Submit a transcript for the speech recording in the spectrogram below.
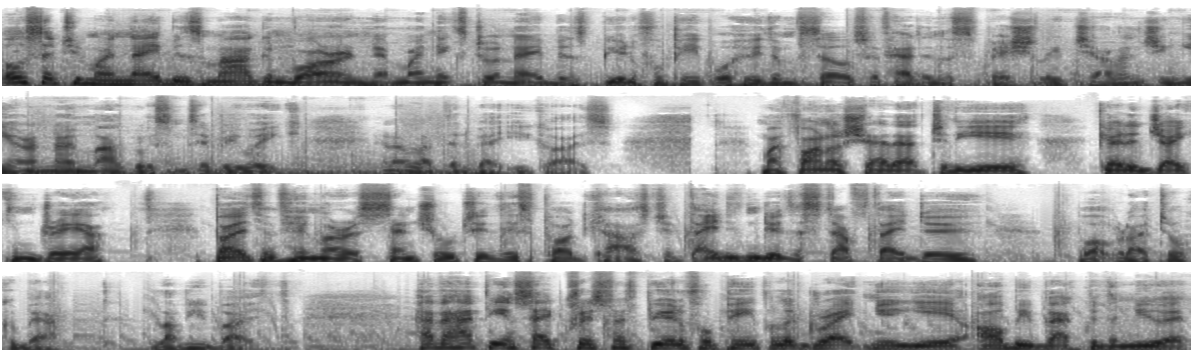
Also, to my neighbours Marg and Warren, and my next door neighbours, beautiful people who themselves have had an especially challenging year. I know Marg listens every week, and I love that about you guys. My final shout out to the year go to Jake and Drea, both of whom are essential to this podcast. If they didn't do the stuff they do, what would I talk about? Love you both. Have a happy and safe Christmas, beautiful people. A great new year. I'll be back with a new app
